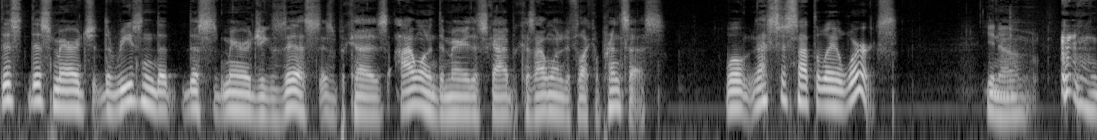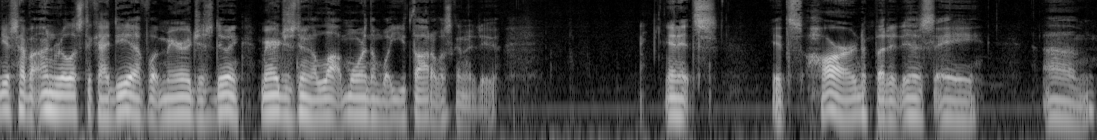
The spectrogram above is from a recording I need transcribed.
this this marriage, the reason that this marriage exists is because I wanted to marry this guy because I wanted to feel like a princess. Well, that's just not the way it works. You know, you just have an unrealistic idea of what marriage is doing. Marriage is doing a lot more than what you thought it was going to do, and it's it's hard, but it is a um,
